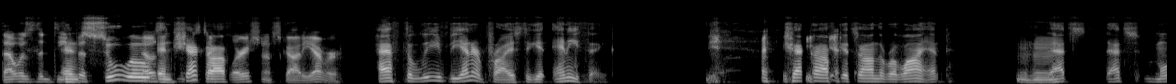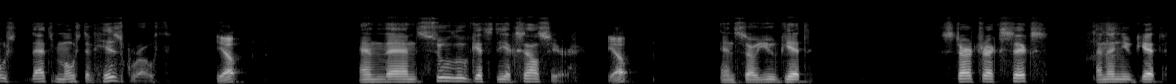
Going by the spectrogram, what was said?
that was the and deepest. that Sulu and Chekhov exploration of Scotty ever. have to leave the Enterprise to get anything. Chekhov Yeah. gets on the Reliant. Mhm. That's that's most that's most of his growth. Yep. And then Sulu gets the Excelsior. Yep. And so you get Star Trek Six, and then you get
